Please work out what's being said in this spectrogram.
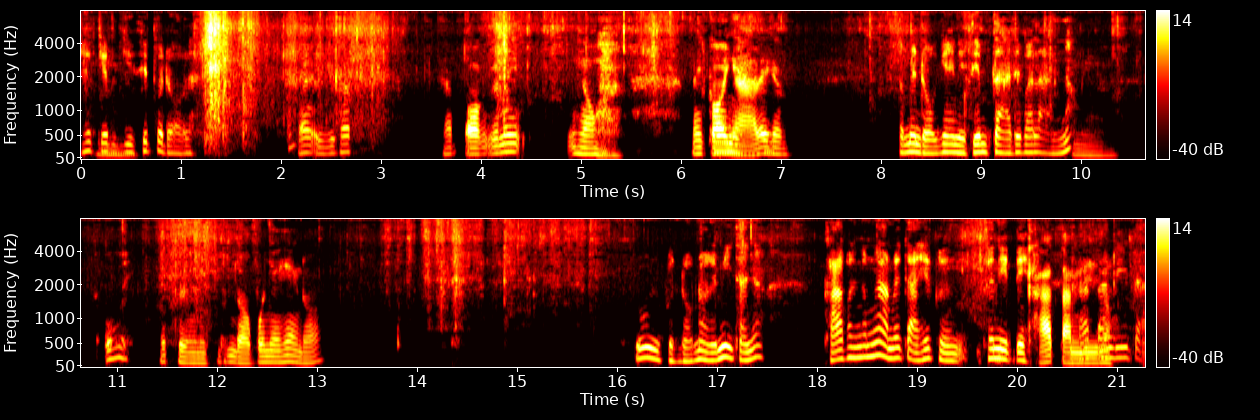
ให้เก็บอีก20กว่าดอกแล้วยังอีกอยู่ครับ ครับออกอยู่ในเงาในกอหญ้าเลยครับถ้าแม่นดอกใหญ่นี่เต็มตาได้บ้านหลานเนาะนี่โอ้ยเฮ็ดเพิ่งนี่เป็นดอกบ่ใหญ่แห้งดอกโอ้ยเพิ่นดอกน้อยเลยมีจ้ะเนี่ยขาเพิ่นงามๆเลยจ้ะเฮ็ดเพิ่นชนิดนี่ขาตันขาดีตาเนาะดีจ้ะ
